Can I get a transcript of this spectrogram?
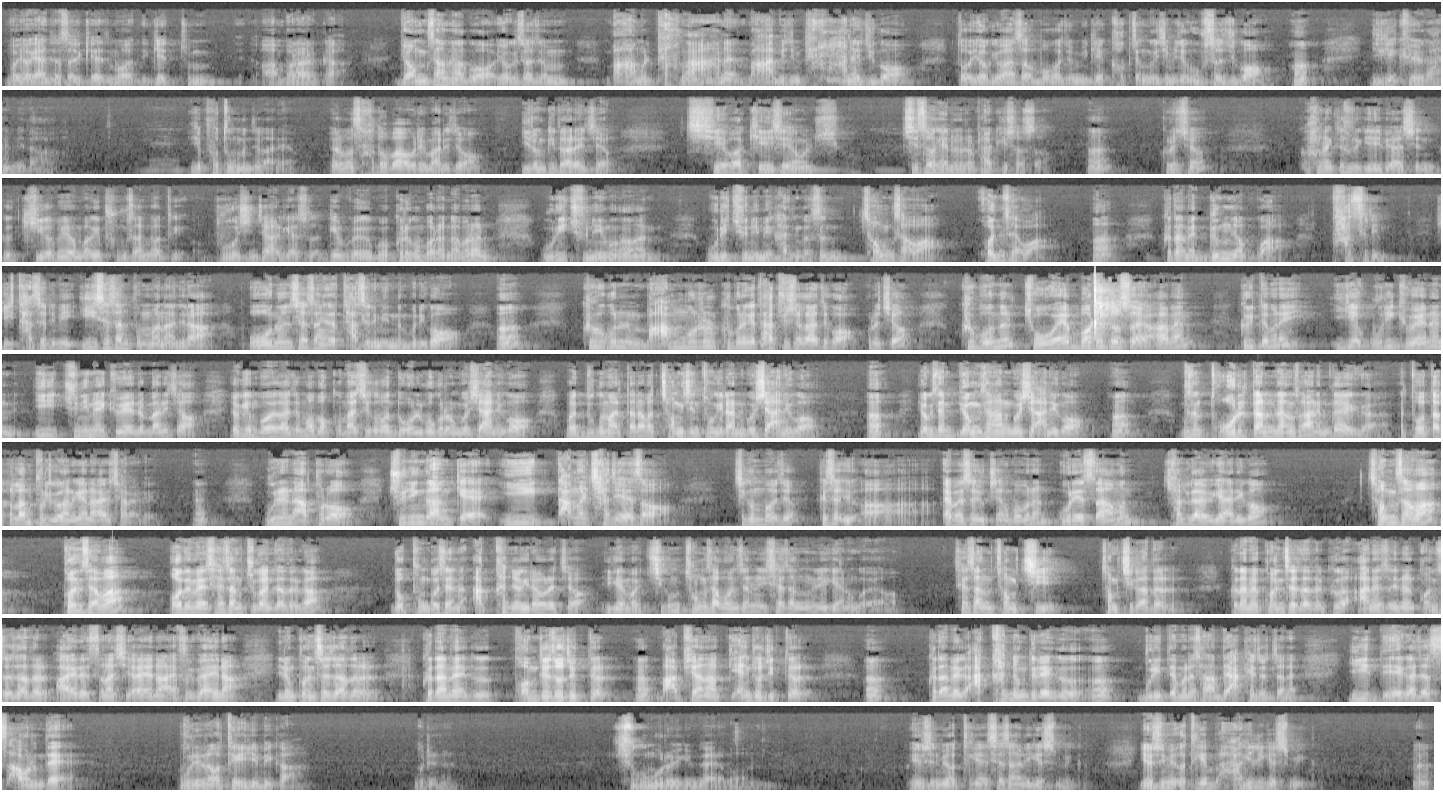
뭐 여기 앉아서 이렇게 뭐 이렇게 좀 아, 뭐랄까 명상하고 여기서 좀 마음을 평안해 마음이 좀 편안해지고 또 여기 와서 뭐가 좀 이렇게 걱정 근심이 좀 없어지고 어? 이게 교회가 아닙니다. 이게 보통 문제가 아니에요. 여러분 사도 바울이 말이죠. 이런 기도를 했죠. 지혜와 계시의 영을 주시고 지성의 눈을 밝히셔서 어? 그렇죠? 하나님께서 우리에게 예비하신 그 기업의 영광의 풍성함이 어떻게 무엇인지 알게 하소서. 그게 왜, 뭐, 그리고 뭐란가 하면은 우리 주님은 우리 주님이 가진 것은 정사와 권세와 어? 그다음에 능력과 다스림. 이 다스림이 이 세상뿐만 아니라 오는 세상에서 다스림이 있는 분이고 어? 그분은 만물을 그분에게 다 주셔가지고 그렇죠? 그분을 교회에 머리 줬어요. 아멘. 그렇기 때문에 이게 우리 교회는 이 주님의 교회는 말이죠. 여기 모여가지고 뭐 먹고 마시고 뭐 놀고 그런 것이 아니고 뭐 누구 말 따라 뭐 정신통이라는 곳이 아니고 어? 여기서 명상하는 곳이 아니고 어? 무슨 도를 닦는 장소가 아닙니다. 여기가 도 닦으려면 불교 가는 게 나아요 차라리. 어? 우리는 앞으로 주님과 함께 이 땅을 차지해서 지금 뭐죠? 그래서 어, 에베소 6장 보면은 우리의 싸움은 혈과육이 아니고 정사와 권세와 어둠의 세상 주관자들과 높은 곳에는 악한 영이라고 그랬죠. 이게 뭐 지금 정사 권세는 이 세상을 얘기하는 거예요. 세상 정치, 정치가들, 그 다음에 권세자들, 그 안에서 있는 권세자들, IRS나 CIA나 FBI나 이런 권세자들, 그 다음에 그 범죄 조직들, 어? 마피아나 갱 조직들, 어? 그 다음에 그 악한 영들의 그, 어? 무리 때문에 사람들이 악해졌잖아요. 이 네 가지 싸우는데 우리는 어떻게 이깁니까? 우리는 죽음으로 이깁니다, 여러분. 예수님이 어떻게 세상을 이겼습니까? 예수님이 어떻게 마귀를 이겼습니까? 어?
